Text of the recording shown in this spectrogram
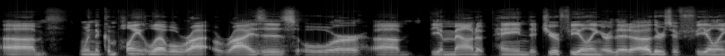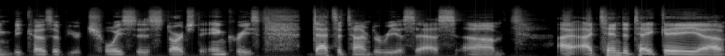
um, when the complaint level ri- rises or um, the amount of pain that you're feeling or that others are feeling because of your choices starts to increase, that's a time to reassess. Um, I, I, tend to take a, uh,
